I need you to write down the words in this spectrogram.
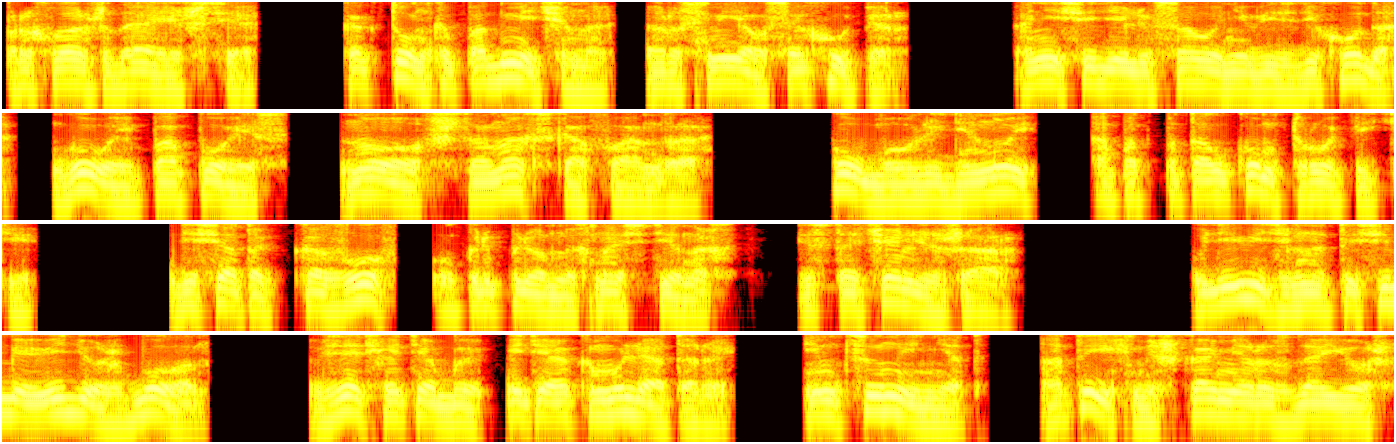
Прохлаждаешься. Как тонко подмечено, рассмеялся Хупер. Они сидели в салоне вездехода, голые по пояс, но в штанах скафандра. Пол был ледяной, а под потолком тропики. Десяток козлов, укрепленных на стенах, источали жар. Удивительно ты себя ведешь, Болон. Взять хотя бы эти аккумуляторы. Им цены нет, а ты их мешками раздаешь.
